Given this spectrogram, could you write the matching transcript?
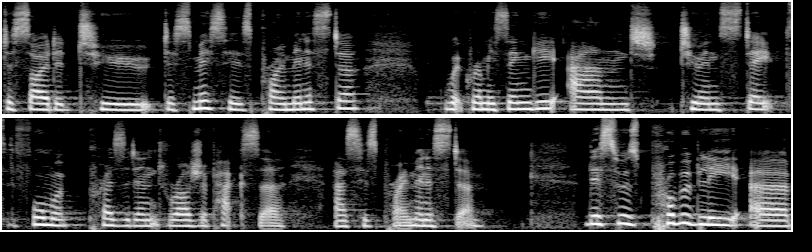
decided to dismiss his prime minister Wickremesinghe and to instate the former president Rajapaksa as his prime minister. This was probably a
